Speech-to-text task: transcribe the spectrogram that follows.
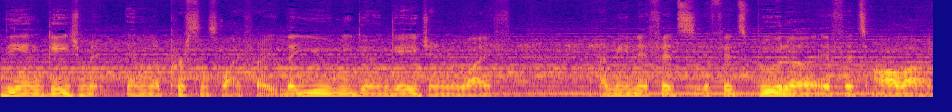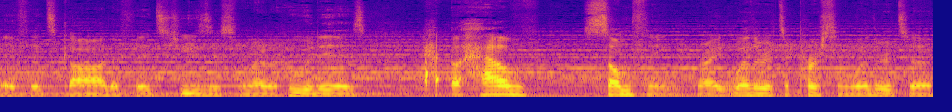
the engagement in a person's life, right? That you need to engage in your life. I mean, if it's if it's Buddha, if it's Allah, if it's God, if it's Jesus, no matter who it is, ha- have something, right? Whether it's a person, whether it's a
